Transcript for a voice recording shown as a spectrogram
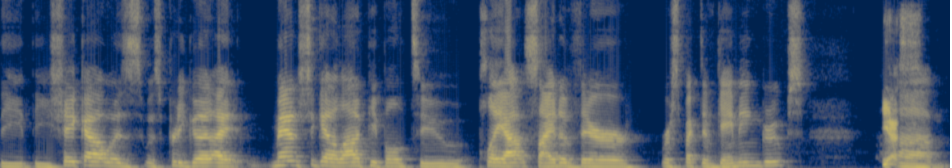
the the shakeout was was pretty good. I managed to get a lot of people to play outside of their respective gaming groups. Yes, Um,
